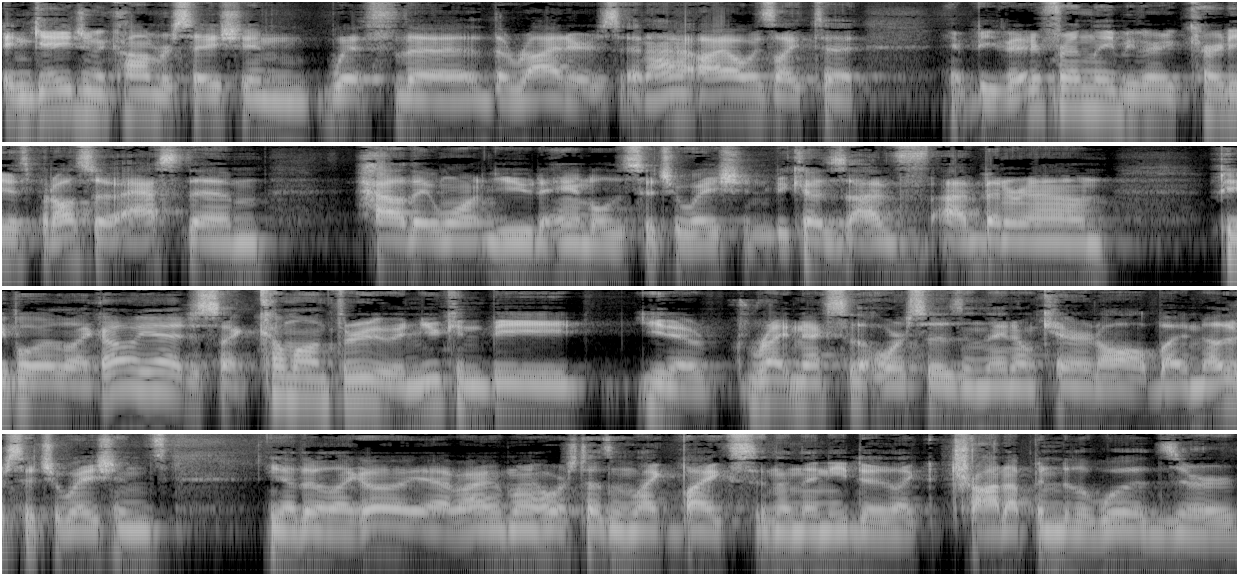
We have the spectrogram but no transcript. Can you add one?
engage in a conversation with the, the riders. And I, I always like to you know, be very friendly, be very courteous, but also ask them how they want you to handle the situation because I've, I've been around people are like, oh yeah, just like come on through and you can be you know, right next to the horses and they don't care at all. But in other situations, you know, they're like, oh yeah, my, my horse doesn't like bikes. And then they need to like trot up into the woods or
